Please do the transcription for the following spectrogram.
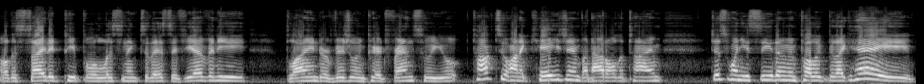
all the sighted people listening to this, if you have any blind or visually impaired friends who you talk to on occasion but not all the time, just when you see them in public, be like, hey,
